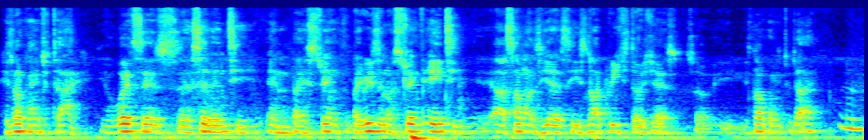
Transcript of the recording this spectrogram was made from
He's not going to die. Your word says uh, 70, and by strength, by reason of strength, 80. Uh, someone's years, he's not reached those years, so he's not going to die. Mhm.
